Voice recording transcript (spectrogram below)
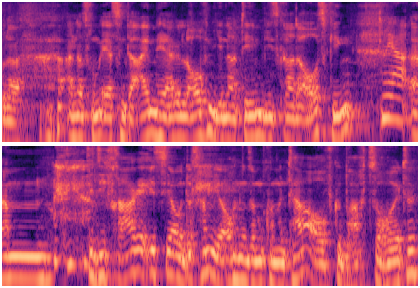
Oder andersrum erst hinter einem hergelaufen, je nachdem, wie es gerade ausging. Ja. Ähm, die, die, Frage ist ja, und das haben wir auch in unserem Kommentar aufgebracht zu heute,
